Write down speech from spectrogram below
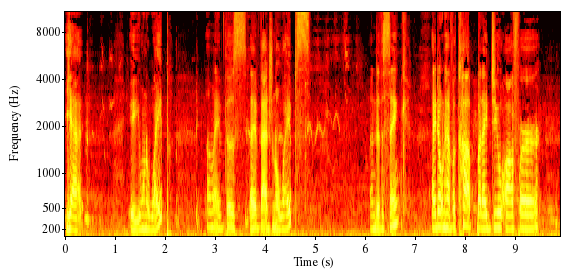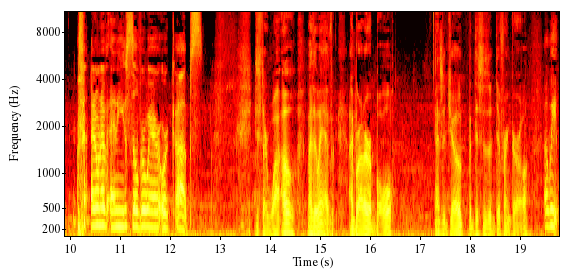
Yeah. You want to wipe? Um, I have those. I have vaginal wipes under the sink. I don't have a cup, but I do offer. I don't have any silverware or cups. Just start. Wa- oh, by the way, I've I brought her a bowl as a joke, but this is a different girl. Oh wait.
